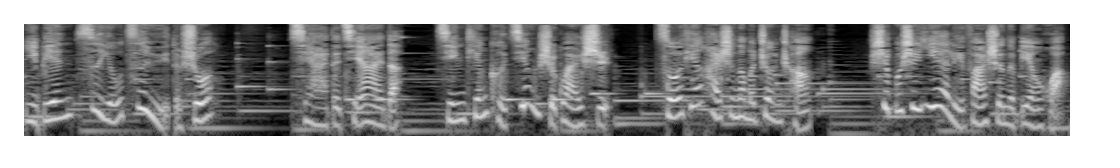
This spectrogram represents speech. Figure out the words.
一边自言自语地说：“亲爱的，亲爱的，今天可尽是怪事。昨天还是那么正常，是不是夜里发生的变化？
